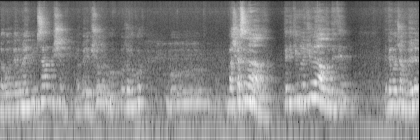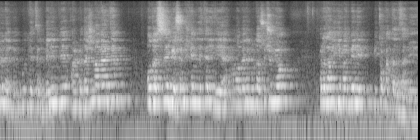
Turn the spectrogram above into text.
"Ulan bunu- ben buna hep imza atmışım. Böyle bir şey olur mu? O zaman bu, bu başkasından aldım. Dedi ki bunu kimden aldın dedi. Dedim hocam böyle böyle bu defter benimdi, arkadaşıma verdim. O da size göstermiş kendi defteri diye. Ama benim burada suçum yok. Orada tabii ki ben beni bir tokatladı tabii.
